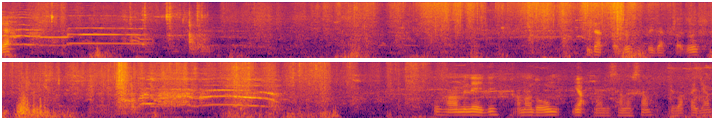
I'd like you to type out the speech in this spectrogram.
Gel. Bir dakika dur, bir dakika dur. Bu hamileydi ama doğum yapmadı sanırsam. Bir bakacağım.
